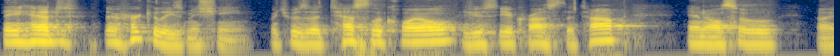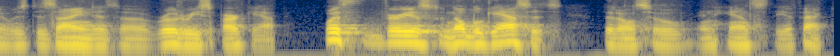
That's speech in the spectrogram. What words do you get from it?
they had the Hercules machine, which was a Tesla coil, as you see across the top, and also uh, it was designed as a rotary spark gap with various noble gases that also enhanced the effect.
